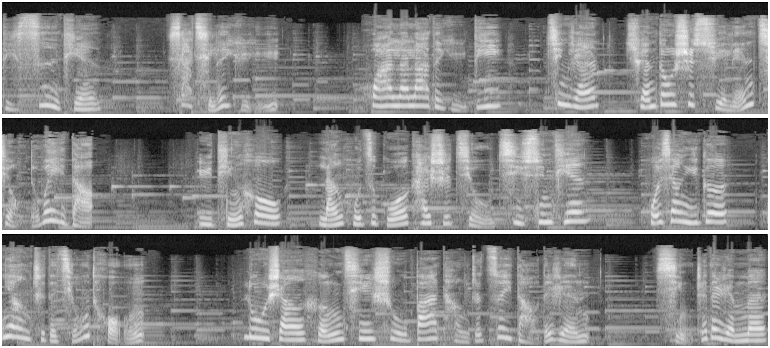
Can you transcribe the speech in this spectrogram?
第四天，下起了雨，哗啦啦的雨滴，竟然全都是雪莲酒的味道。雨停后，蓝胡子国开始酒气熏天，活像一个酿着的酒桶。路上横七竖八躺着醉倒的人，醒着的人们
